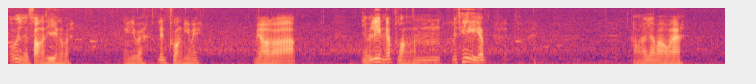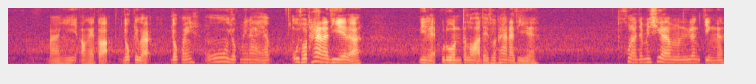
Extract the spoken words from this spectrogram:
โอ้ยเหลือสองนาทีเองไปไงดีปะเล่นถ่วงนี้ไหมไม่เอาหรอกอย่าไปเล่นครับถ่วงมันไม่เท่ครับ เอาแล้วอยามามา มาอย่างนี้เอาไงต่อยกดีกว่ายกไหมโอ้ยกไม่ได้ครับ อู้ทดห้านาทีเหรอ นี่แหละกูโดนตลอดเลยทดห้านาทีนี่ยทุกคนอาจจะไม่เชื่อมันเรื่องจริงนะ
